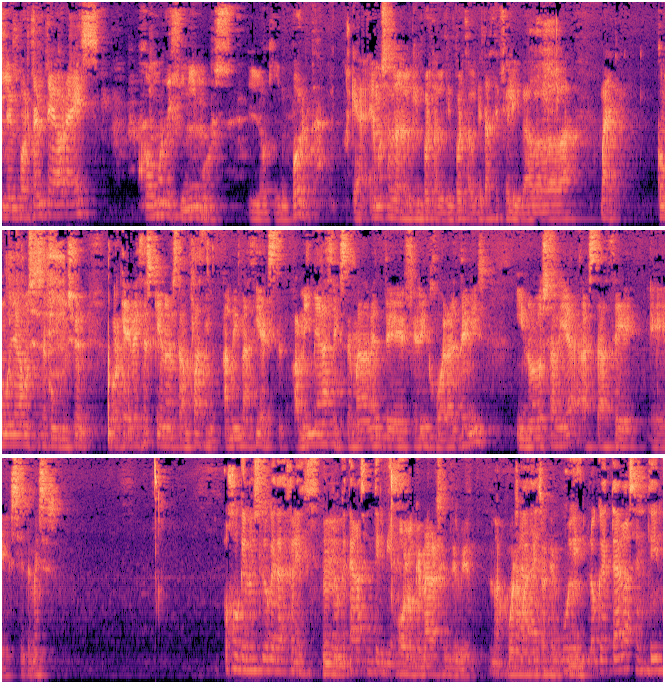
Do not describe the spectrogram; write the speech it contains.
lo importante ahora es cómo definimos lo que importa. Porque hemos hablado de lo que importa, lo que importa, lo que te hace feliz, bla, bla, bla, bla. Vale, ¿cómo llegamos a esa conclusión? Porque hay veces que no es tan fácil. A mí me, hacía, a mí me hace extremadamente feliz jugar al tenis y no lo sabía hasta hace eh, siete meses. Ojo que no es lo que te hace feliz, Mm. lo que te haga sentir bien. O lo que me haga sentir bien. No, Buena o sea, muy- Mm. lo que te haga sentir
